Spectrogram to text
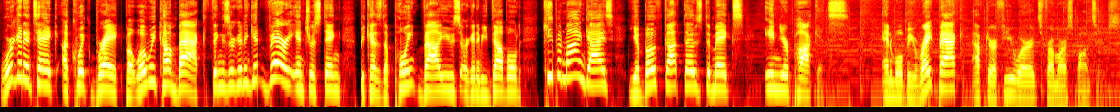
We're going to take a quick break, but when we come back, things are going to get very interesting because the point values are going to be doubled. Keep in mind, guys, you both got those demakes in your pockets. And we'll be right back after a few words from our sponsors.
